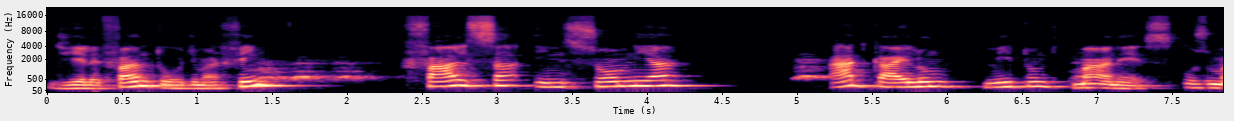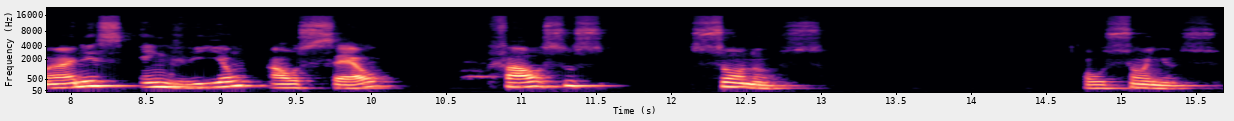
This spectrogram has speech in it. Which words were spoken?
de elefanto ou de marfim, falsa insomnia ad caelum mitunt manes. Os manes enviam ao céu falsos sonos. ou sonhos,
